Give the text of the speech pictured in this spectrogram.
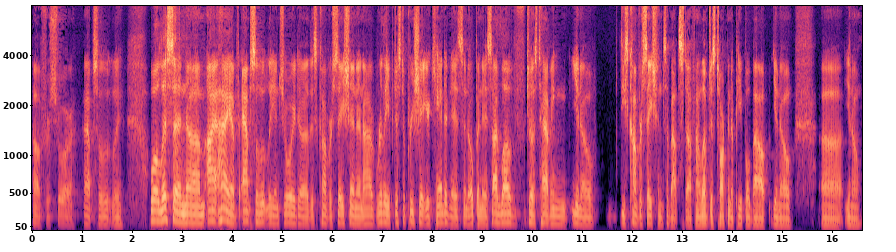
Oh, for sure. Absolutely. Well, listen, um, I, I, have absolutely enjoyed uh, this conversation and I really just appreciate your candidness and openness. I love just having, you know, these conversations about stuff. I love just talking to people about, you know, uh, you know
